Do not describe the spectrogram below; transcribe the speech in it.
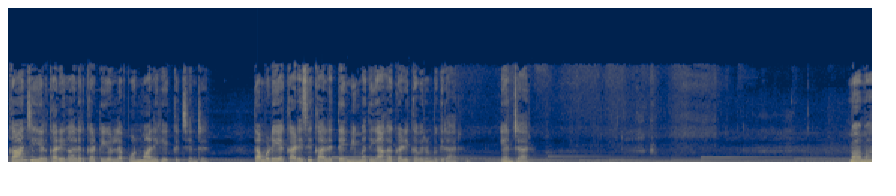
காஞ்சியில் கரிகாலர் கட்டியுள்ள பொன் மாளிகைக்கு சென்று தம்முடைய கடைசி காலத்தை நிம்மதியாக கழிக்க விரும்புகிறார் என்றார். மாமா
